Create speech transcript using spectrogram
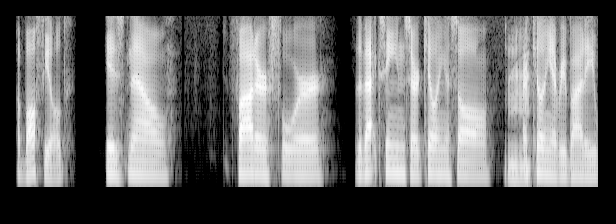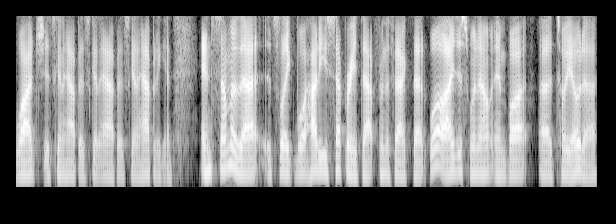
a ball field is now fodder for the vaccines are killing us all, Mhm. are killing everybody. Watch, it's going to happen. It's going to happen. It's going to happen again. And some of that, it's like, well, how do you separate that from the fact that, well, I just went out and bought a Toyota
